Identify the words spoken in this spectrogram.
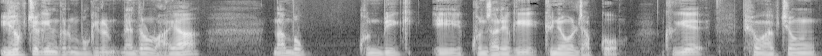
위협적인 그런 무기를 만들어 놔야 남북 군비 이 군사력이 균형을 잡고 그게 평화협정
